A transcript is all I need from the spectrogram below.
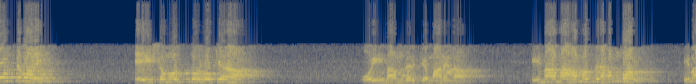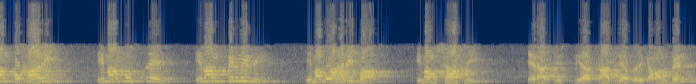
বলতে পারি, এই সমস্ত লোকেরা ওই ইমামদেরকে মানে না। ইমাম আহমদ হাম্বল, ইমাম বুখারি, ইমাম মুসলিম, ইমাম তিরমিজি, ইমাম হানিফা, ইমাম শাফি এরা চিস্তিয়া কাদরিয়া তরিকা মানতেন?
